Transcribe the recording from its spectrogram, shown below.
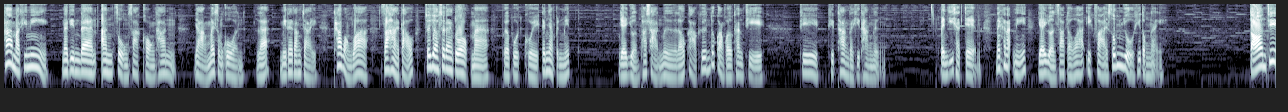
ข้ามาที่นี่ในดินแดนอันสูงสักของท่านอย่างไม่สมควรและมิได้ตั้งใจ ข้าหวังว่าสหายเต๋าจะยอมแสดงตัวออกมา เพื่อพูดคุยกันอย่างเป็นมิตรเยหยวนผสานมือแล้วกล่าวขึ้นด้วยความเคารพทันที ที่ทิศทางใดทิศทางหนึ่ง เป็นยี่ชัดเจน ในขณะนี้ยายหยวนทราบแล้วว่าอีกฝ่ายซุ่มอยู่ที่ตรงไหน ตอนที่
